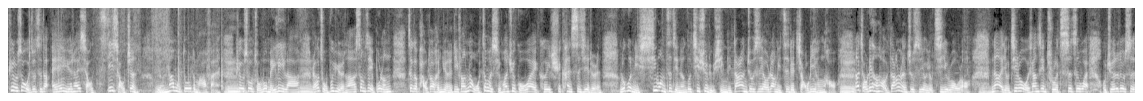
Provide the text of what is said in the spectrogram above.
譬如说我就知道，哎，原来小鸡小镇有那么多的麻烦。嗯、譬如说我走路没力啦，嗯、然后走不远啦，甚至也不能这个跑到很远的地方。那我这么喜欢去国外可以去看世界的人，如果你希望自己能够继续旅行，你当然就是要让你自己的脚力很好。嗯，那脚力很好，当然就是要有肌肉了。嗯、那有肌肉，我相信除了吃之外，我。我觉得就是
